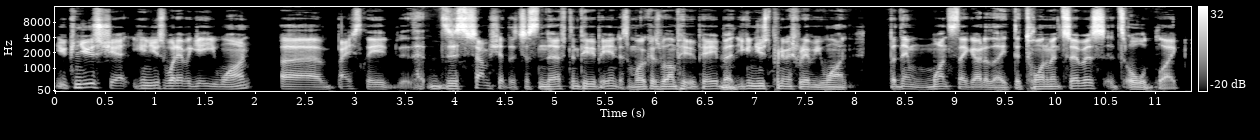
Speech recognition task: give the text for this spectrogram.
you can use shit. You can use whatever gear you want. Uh, basically, there's some shit that's just nerfed in PvP and doesn't work as well in PvP, but you can use pretty much whatever you want. But then once they go to like the tournament servers, it's all like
